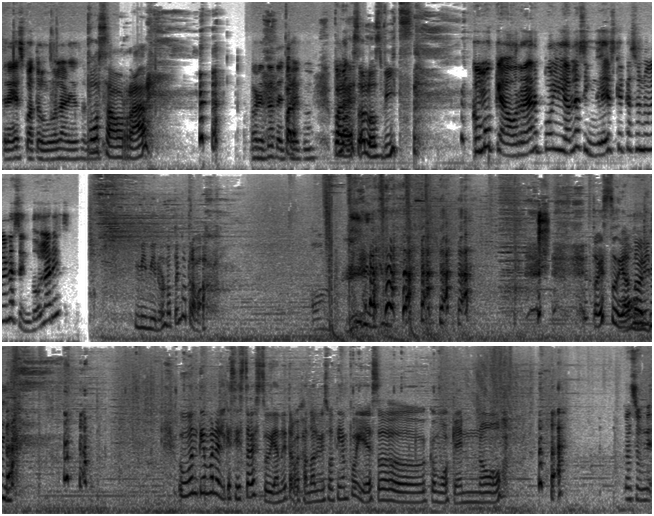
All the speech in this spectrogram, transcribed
3, 4 dólares. Pues así. ahorrar. Ahorita te para- checo. Para ¿Cómo, eso los beats. ¿Cómo que ahorrar, Poli? ¿Hablas inglés? ¿Que acaso no ganas en dólares? Mi miro, no tengo trabajo. Oh. Estoy estudiando Oh. ahorita. Hubo un tiempo en el que sí estaba estudiando y trabajando al mismo tiempo y eso como que no. Consumió,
